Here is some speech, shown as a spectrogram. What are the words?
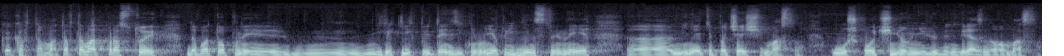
как автомат. Автомат простой, допотопный, никаких претензий к нему нету. Единственное, э, меняйте почаще масло. Уж очень он не любит грязного масла.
